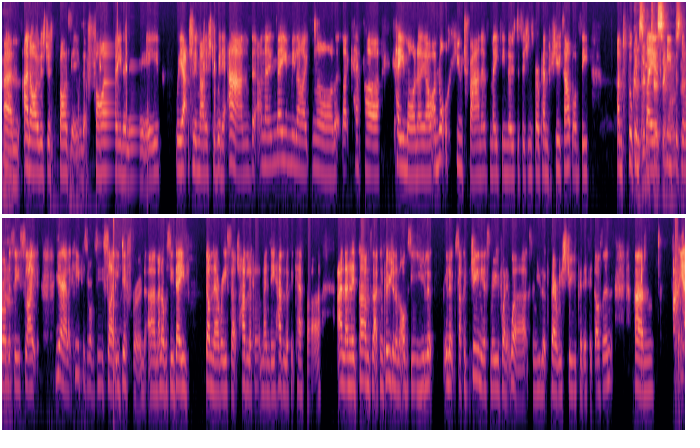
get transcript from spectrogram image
Mm. Um, and I was just buzzing that finally we actually managed to win it, and and it made me like, no, that like Kepa came on. You know, I'm not a huge fan of making those decisions for a penalty shootout. But obviously, I'm talking players. Keepers are obviously yeah. slight, yeah, like keepers are obviously slightly different, um, and obviously they've done their research, had a look at Mendy, had a look at Kepa, and then they've come to that conclusion. And obviously, you look, it looks like a genius move when it works, and you look very stupid if it doesn't. Um, yeah,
